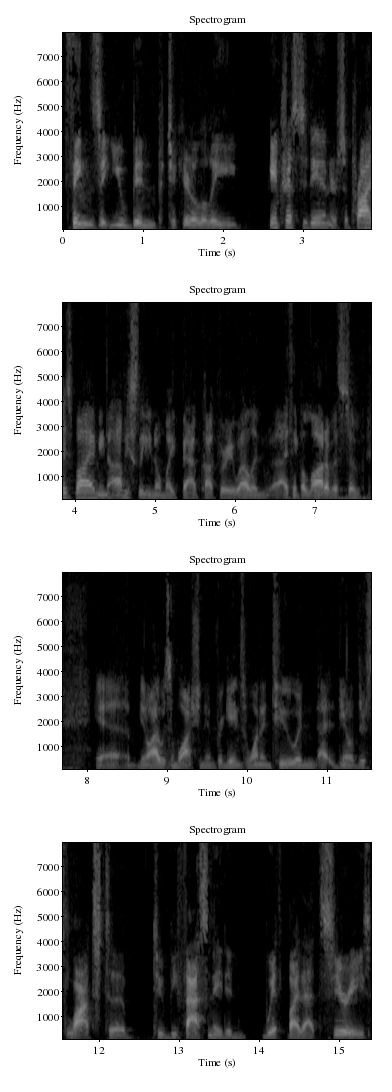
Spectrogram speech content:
things that you've been particularly interested in or surprised by. I mean, obviously, you know Mike Babcock very well, and I think a lot of us have. Uh, you know, I was in Washington for games one and two, and uh, you know, there's lots to to be fascinated with by that series.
